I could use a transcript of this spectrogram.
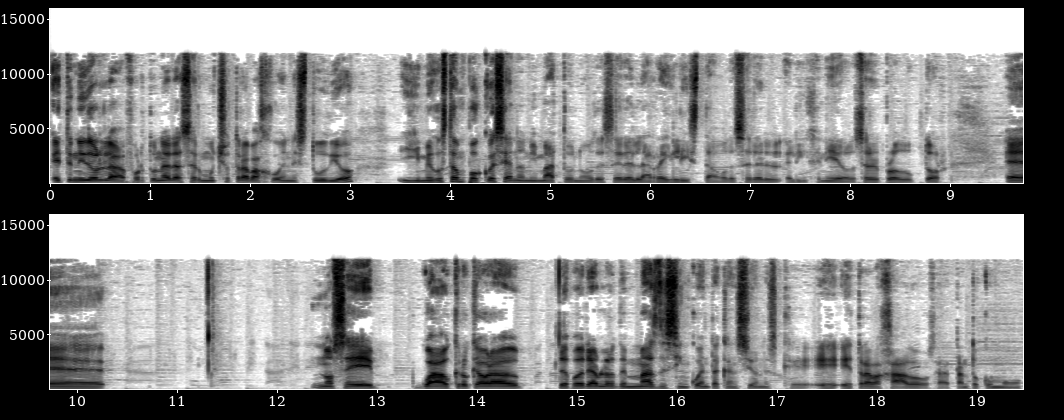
he tenido la fortuna de hacer mucho trabajo en estudio y me gusta un poco ese anonimato, ¿no? De ser el arreglista o de ser el, ingeniero, de ser el productor. Eh, no sé, wow, creo que ahora te podría hablar de más de 50 canciones que he trabajado, o sea, tanto como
